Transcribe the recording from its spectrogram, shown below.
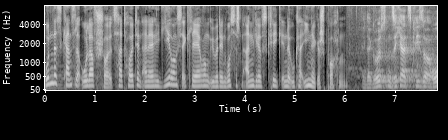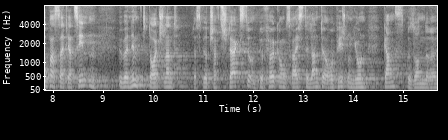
Bundeskanzler Olaf Scholz hat heute in einer Regierungserklärung über den russischen Angriffskrieg in der Ukraine gesprochen. In der größten Sicherheitskrise Europas seit Jahrzehnten übernimmt Deutschland, das wirtschaftsstärkste und bevölkerungsreichste Land der Europäischen Union, ganz besondere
